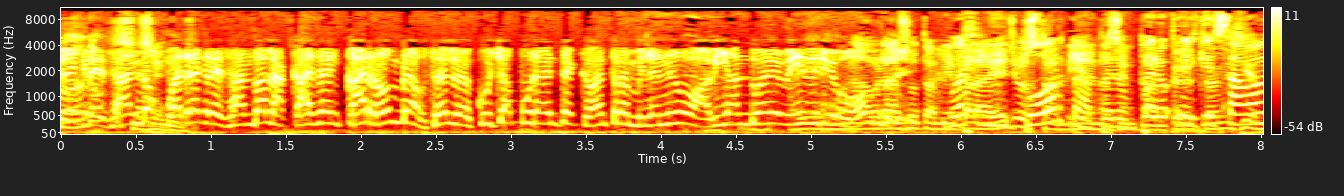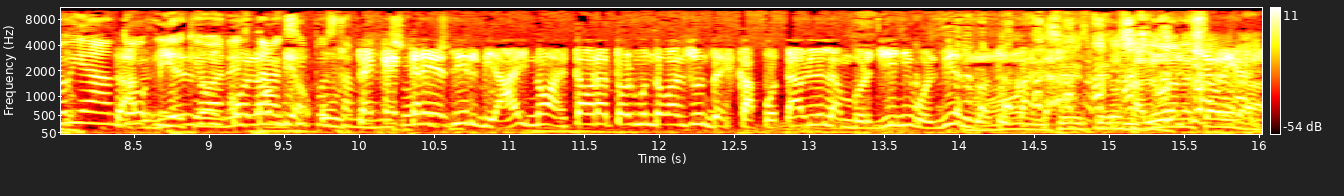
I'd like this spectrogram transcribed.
¿Cuál regresando? ¿Cuál regresando a la casa en carro, hombre? A usted lo escucha pura gente que va en Transmilenio babiando de vidrio, Un abrazo también para no ellos importa, también. pero, hacen pero parte. el que está babeando y el que va en el Colombia. taxi, pues ¿Usted también qué nosotros. cree, Silvia? Ay, no, a esta hora todo el mundo va en su descapotable Lamborghini volviendo a su casa. este. Los dice- saludan a esta hora.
